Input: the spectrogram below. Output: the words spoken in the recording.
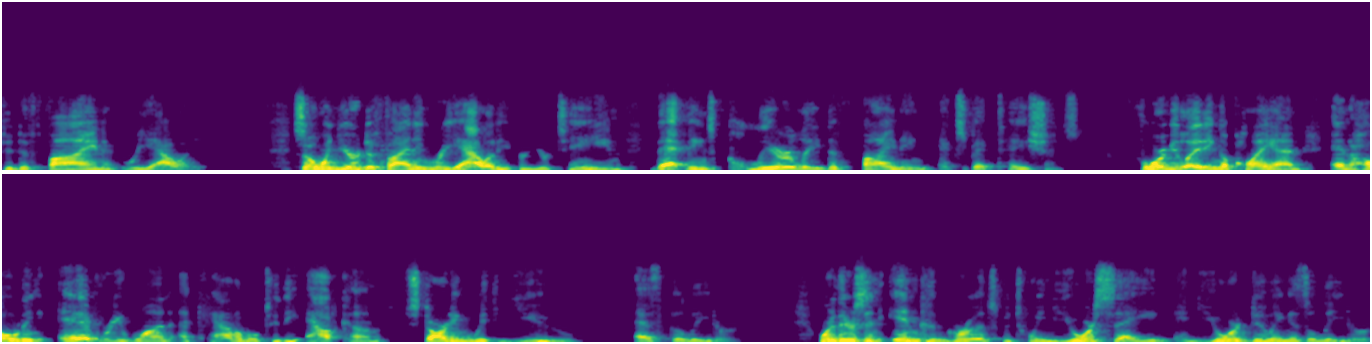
to define reality. So when you're defining reality for your team, that means clearly defining expectations formulating a plan and holding everyone accountable to the outcome, starting with you as the leader. Where there's an incongruence between your saying and your doing as a leader,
